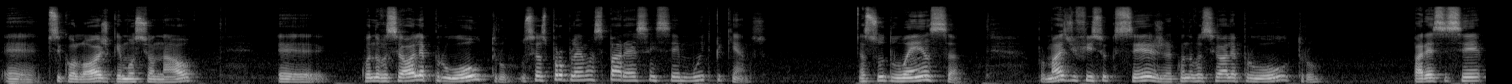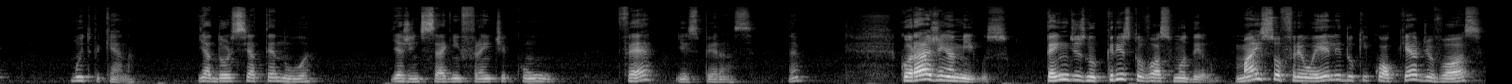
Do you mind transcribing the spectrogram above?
é, psicológica, emocional. É, quando você olha para o outro, os seus problemas parecem ser muito pequenos. A sua doença, por mais difícil que seja, quando você olha para o outro, parece ser muito pequena. E a dor se atenua. E a gente segue em frente com fé e esperança. Né? Coragem, amigos. Tendes no Cristo o vosso modelo. Mais sofreu ele do que qualquer de vós,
